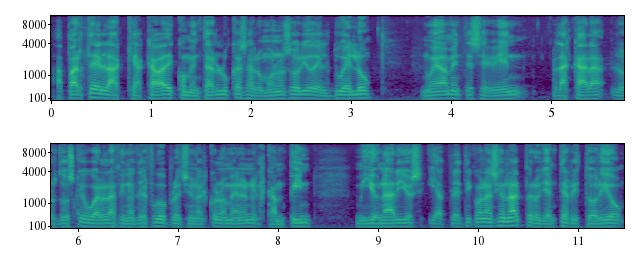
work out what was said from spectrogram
aparte de la que acaba de comentar Lucas Salomón Osorio del duelo, nuevamente se ven la cara los dos que jugaron la final del fútbol profesional colombiano en el Campín, Millonarios y Atlético Nacional, pero ya en territorio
